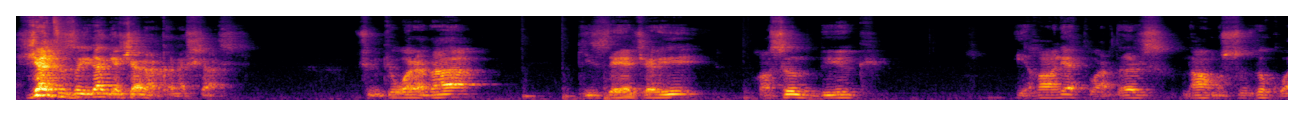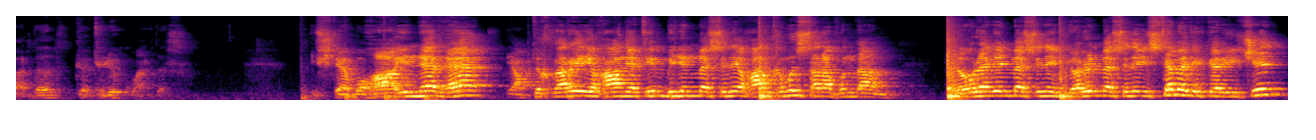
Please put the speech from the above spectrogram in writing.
jet hızıyla geçer arkadaşlar. Çünkü orada gizleyeceği asıl büyük ihanet vardır, namussuzluk vardır, kötülük vardır. İşte bu hainlerle yaptıkları ihanetin bilinmesini halkımız tarafından öğrenilmesini, görülmesini istemedikleri için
